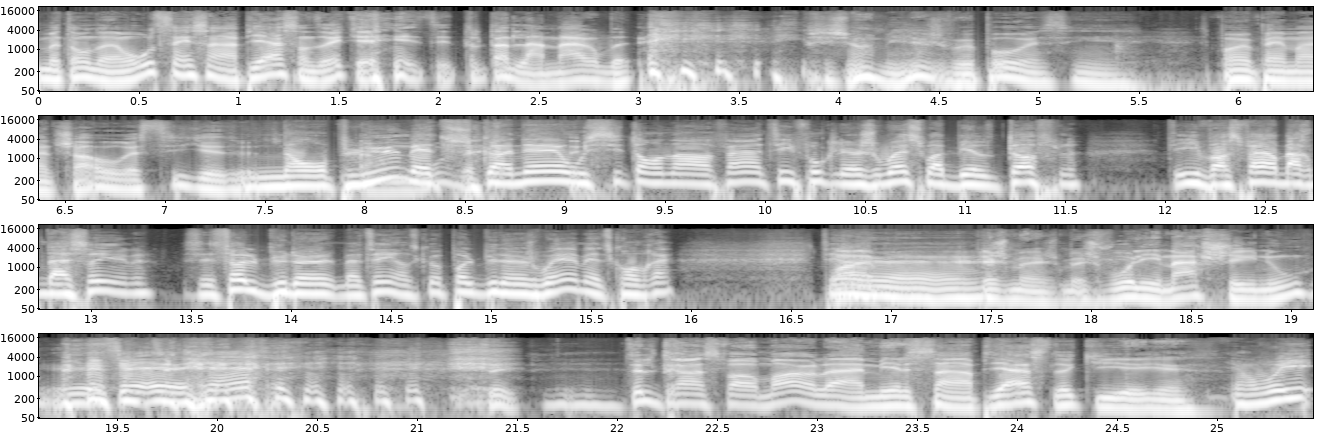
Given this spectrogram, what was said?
mettons, en haut de 500 pièces, on dirait que c'est tout le temps de la merde. je suis genre, mais là, je veux pas. hein, C'est pas un paiement de char, aussi. non plus mais tu connais aussi ton enfant il faut que le jouet soit built il va se faire bardasser c'est ça le but d'un ben, en tout cas pas le but d'un jouet mais tu comprends. Ouais, un, euh, Là, je, vois les marches chez nous. Tu sais, le transformeur là, à 1100 pièces là qui euh, oui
